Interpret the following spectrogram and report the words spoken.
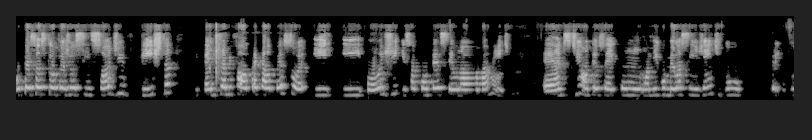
ou pessoas que eu vejo assim só de vista, e pede para me falar para aquela pessoa. E, e hoje isso aconteceu novamente. É, antes de ontem eu saí com um amigo meu assim, gente, do, do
